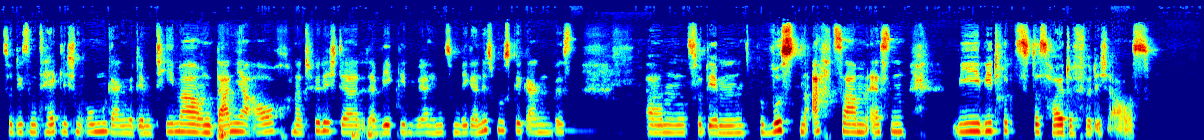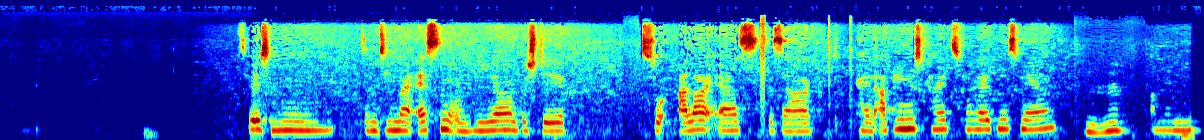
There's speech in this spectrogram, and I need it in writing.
zu diesem täglichen Umgang mit dem Thema und dann ja auch natürlich der, der Weg, den du ja hin zum Veganismus gegangen bist, ähm, zu dem bewussten, achtsamen Essen, wie, wie drückt sich das heute für dich aus? Zwischen dem Thema Essen und mir besteht zuallererst gesagt kein Abhängigkeitsverhältnis mehr. Mhm. Ähm,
